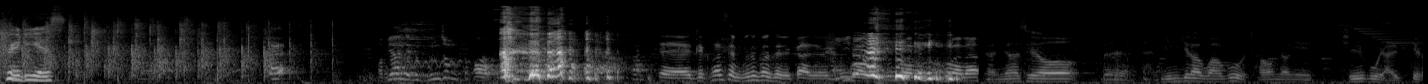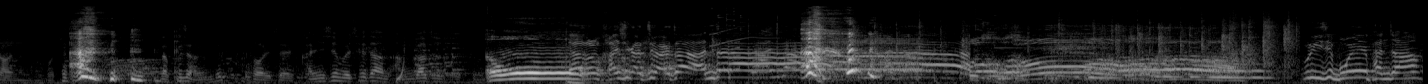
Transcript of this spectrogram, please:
Prettiest. 야 이제 컨셉 무슨 컨셉일까? 저 궁금하다 궁금하다. 네, 안녕하세요. 네, 민기라고 하고 좌우명이 길고 얇게 가는 거거든요. 나쁘지 않은데? 그래서 이제 관심을 최대한 안 가져주셨으면 야 Oh. 그럼 간식 갖지 말자. 앉아라. 우리 이제 뭐해 반장?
